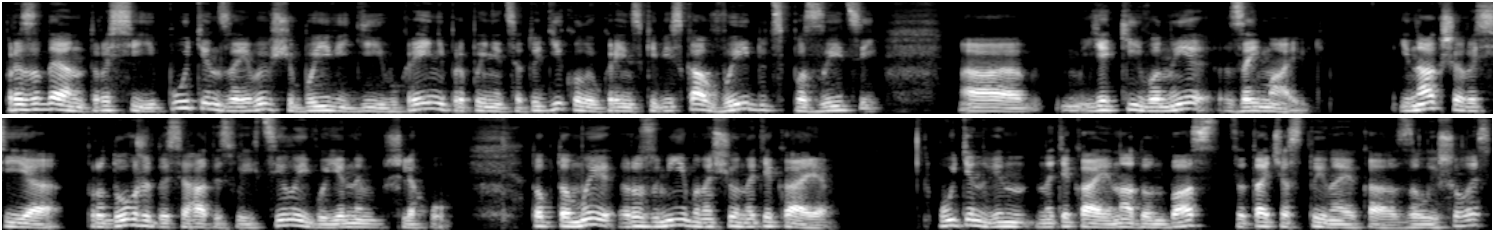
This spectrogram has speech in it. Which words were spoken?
президент Росії Путін заявив, що бойові дії в Україні припиняться тоді, коли українські війська вийдуть з позицій, які вони займають. Інакше Росія продовжить досягати своїх цілей воєнним шляхом. Тобто, ми розуміємо, на що натякає Путін він натякає на Донбас, це та частина, яка залишилась,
